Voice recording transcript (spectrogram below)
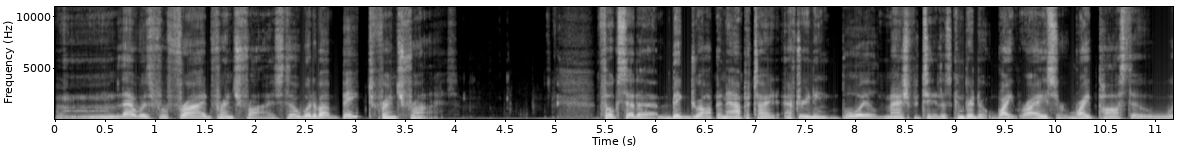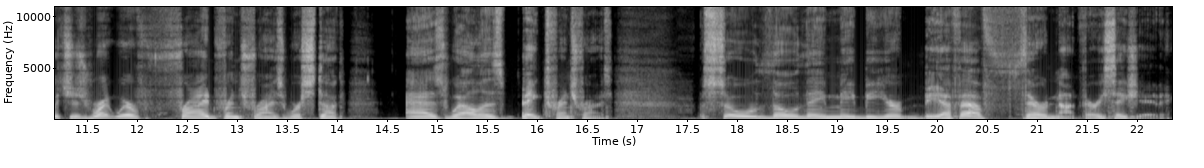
Mm, that was for fried French fries, though. What about baked French fries? Folks had a big drop in appetite after eating boiled mashed potatoes compared to white rice or white pasta, which is right where fried French fries were stuck, as well as baked French fries. So though they may be your BFF, they're not very satiating.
